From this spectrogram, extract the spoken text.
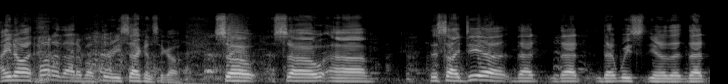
I know. I thought of that about 30 seconds ago. So, so uh, this idea that that that we, you know, that that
